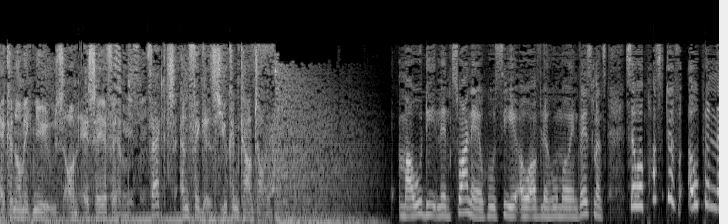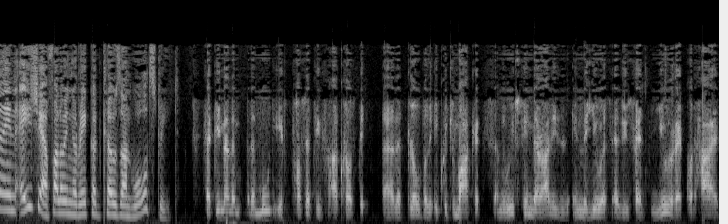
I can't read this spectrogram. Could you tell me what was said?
Economic news on SAFM. Facts and figures you can count on. Maudi Lentsoane, who's CEO of Lehumo Investments. So a positive open in Asia following a record close on Wall Street. Sakina, the, the mood is positive across the, uh, the global equity markets. I mean, we've seen the rallies in the U.S., as you said, new record highs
